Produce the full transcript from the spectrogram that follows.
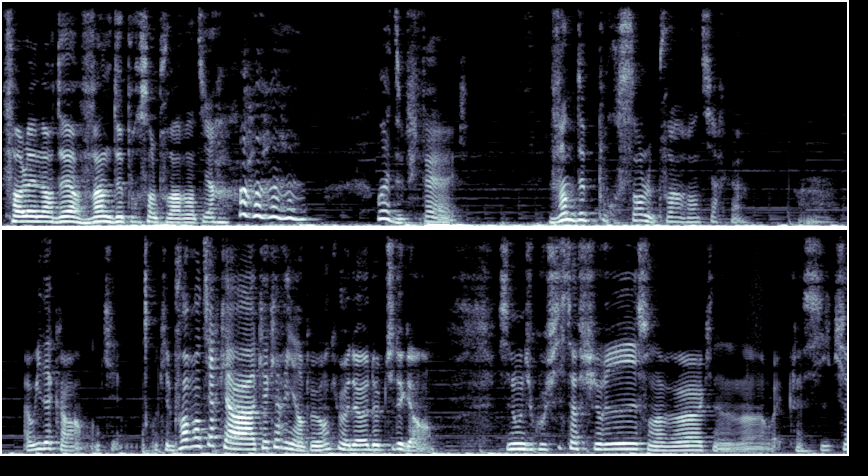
Fallen Order, 22% le pouvoir ventir. What the fuck? 22% le pouvoir ventir quoi. Ah oui, d'accord, hein, ok. Ok, le pouvoir mentir qui a, carry un peu, hein, qui me de, de petits dégâts. Hein. Sinon, du coup, Fist of Fury, son invoque, ouais, classique.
